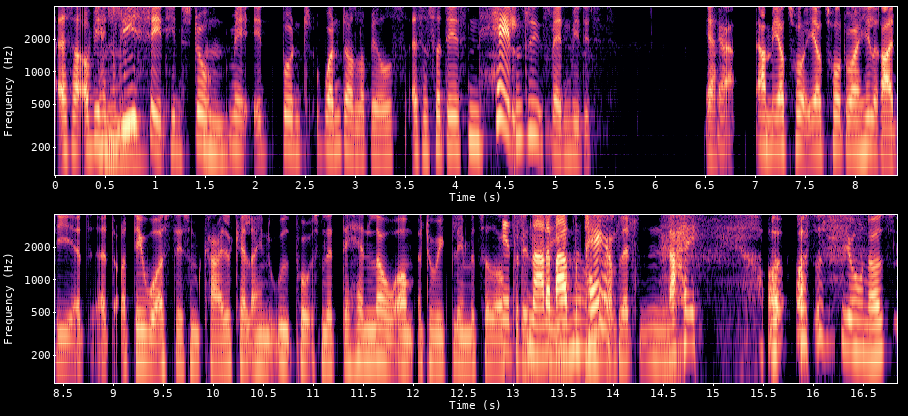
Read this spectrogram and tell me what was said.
altså, og vi har lige set hende stå mm. med et bundt one dollar bills. Altså, så det er sådan helt Præcis. vanvittigt. Ja. Ja, Jamen, jeg, tror, jeg tror, du har helt ret i, at, at, og det er jo også det, som Kyle kalder hende ud på, sådan at det handler jo om, at du ikke bliver inviteret op It's på den not scene. about the og hun er pants. lidt, Nej. Og, og så siger hun også,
